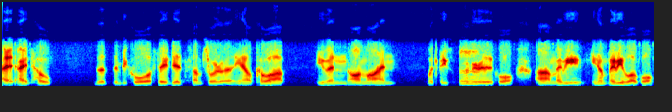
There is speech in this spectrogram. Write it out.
I, I'd hope that it'd be cool if they did some sort of, you know, co-op, even online, which would be, would be Mhm. really cool. Um, maybe, you know, maybe local,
